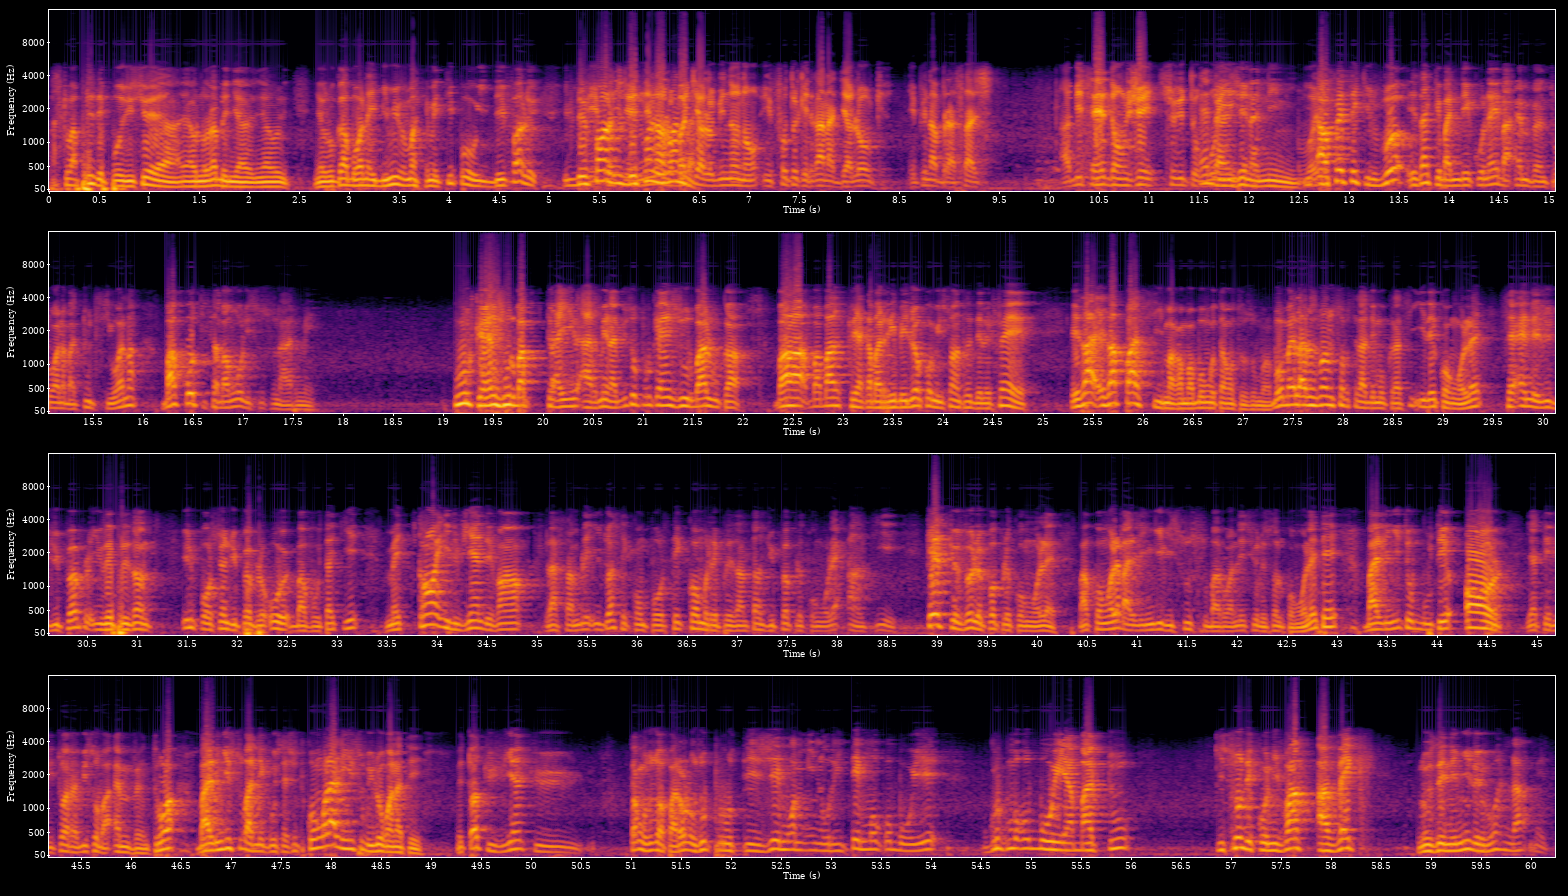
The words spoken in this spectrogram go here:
parce que la prise de position ya honorable Nya- Nya- Nyarugabo wana ibimi vraiment mais type oh, il défend le il défend il défend le Rwanda. Alobi nono il faut tokende kaka na dialogue et puis na brassage. Abi c'est un danger soki un danger na nini en fait ce qu'il veut eza ke bandeko na ye ba m23 wana batutsi wana bakotisa bango lisusu na armée. Pour qu'un jour batrahir armée na biso pour qu'un jour baluka bakreaka barébellion comme ils sont en train de le faire eza eza pasi makambo ya bongo ntango tozomona bon malheureusement nous sommes c'est la démocratie il est congolais c'est un élu du peuple il représente une portion du peuple oyo bavotaki ye mais quand il vient devant l'assemblée il doit se comporter comme représentant du peuple congolais entier. Qu'est-ce que veut le peuple congolais? Bacongolais balingi lisusu barwandais sur le sol congolais te balingi tobute hors ya territoire ya biso ba m23 balingi su banégociation te congolais alingi su biloko wana mais toi tu viens tu ntango ozozwa parole ozoprotege mwa minorité moko boye groupe moko boye ya bato qui sont de connivence avec nos ennemis le rwanda. Mais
